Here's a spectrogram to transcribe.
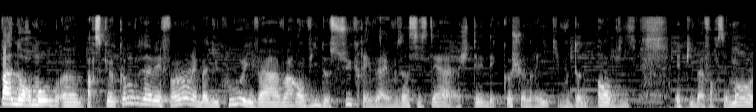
pas normaux euh, parce que comme vous avez faim et bah du coup il va avoir envie de sucre et il va vous insister à acheter des cochonneries qui vous donnent envie et puis bah forcément euh,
